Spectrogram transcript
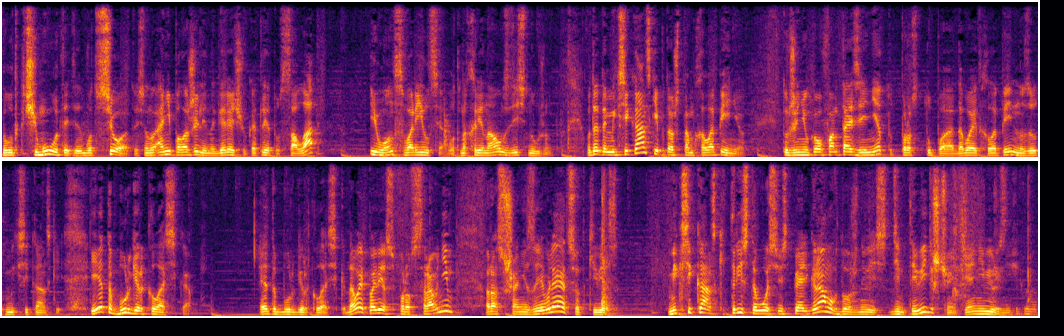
Ну вот к чему вот эти, вот все. То есть ну, они положили на горячую котлету салат, и он сварился. Вот нахрена он здесь нужен. Вот это мексиканский, потому что там халапеньо. Тут же ни у кого фантазии нет, тут просто тупо добавит халапеньо, назовут мексиканский. И это бургер классика. Это бургер классика. Давай по весу просто сравним, раз уж они заявляют все-таки вес. Мексиканский 385 граммов должен весить. Дим, ты видишь что-нибудь? Я не вижу. 315.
